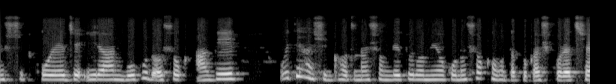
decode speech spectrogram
নিশ্চিত করে যে ইরান বহু দশক আগের ঐতিহাসিক ঘটনার সঙ্গে তুলনীয় কোনো সক্ষমতা প্রকাশ করেছে।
